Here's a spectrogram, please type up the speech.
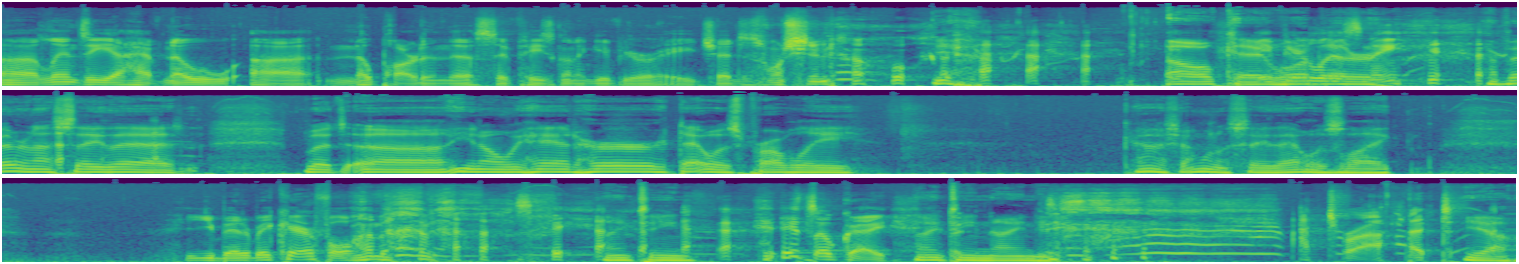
Uh, Lindsay, I have no uh, no part in this. If he's going to give your age, I just want you to know. Oh, okay. if well, you're I better- listening, I better not say that. But uh, you know, we had her. That was probably, gosh, I want to say that was like You better be careful. 19, it's okay. 1990. I tried. Yeah.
